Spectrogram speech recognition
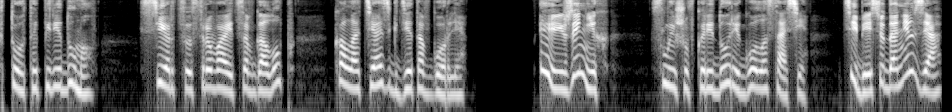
Кто-то передумал. Сердце срывается в галоп, колотясь где-то в горле. «Эй, жених!» — слышу в коридоре голос Аси. «Тебе сюда нельзя!»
